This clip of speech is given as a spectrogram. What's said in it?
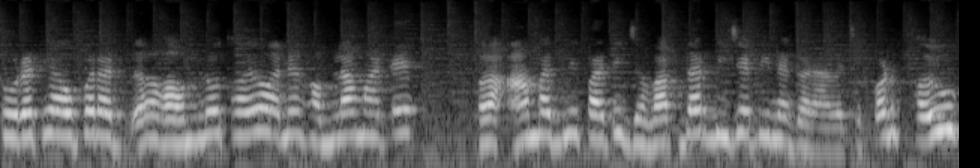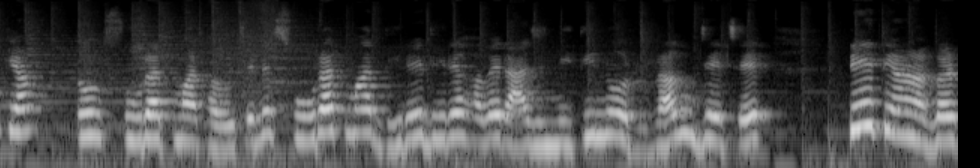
સોરઠિયા ઉપર હમલો થયો અને હમલા માટે આમ આદમી પાર્ટી જવાબદાર બીજેપીને ગણાવે છે. પણ થયું ક્યાં? તો સુરતમાં થયું છે. એટલે સુરતમાં ધીરે ધીરે હવે રાજનીતિનો રંગ જે છે, તે ત્યાં આગળ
